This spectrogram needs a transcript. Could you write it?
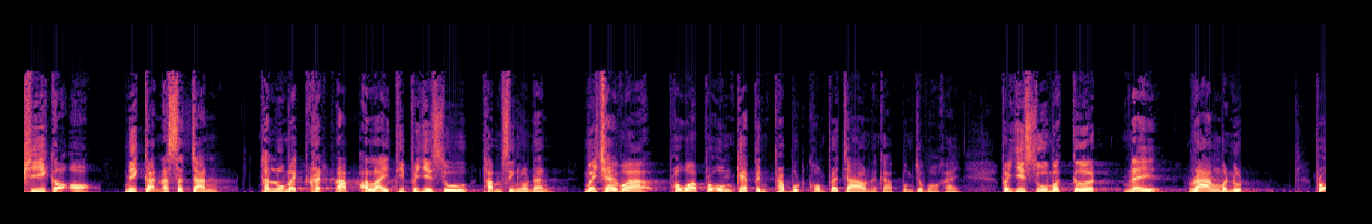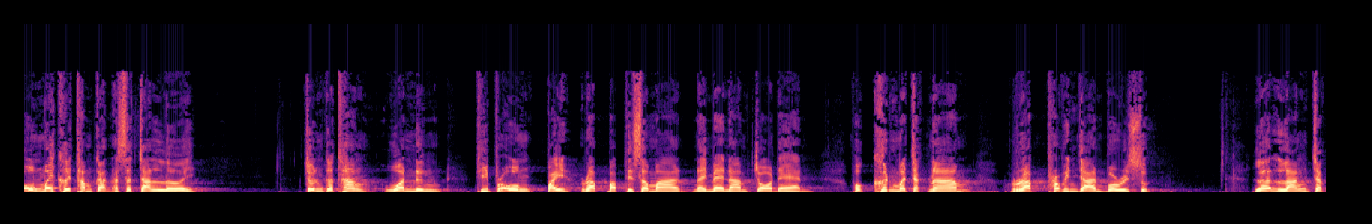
ผีก็ออก มีการอัศจรรย์ท่านรู้ไหมเคล็ดลับอะไรที่พระเยซูทำสิ่งเหล่านั้น ไม่ใช่ว่าเพราะว่าพระองค์แค่เป็นพระบุตรของพระเจ้านะครับ ผมจะบอกให้พระเยซูมาเกิดในร่างมนุษย์ พระองค์ไม่เคยทำการอัศจรรย์เลย จนกระทั่งวันหนึ่งที่พระองค์ไปรับบัพติศมาในแม่น้ำจอแดนพอขึ้นมาจากน้ำรับพระวิญญาณบริสุทธิ์ และหลังจาก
